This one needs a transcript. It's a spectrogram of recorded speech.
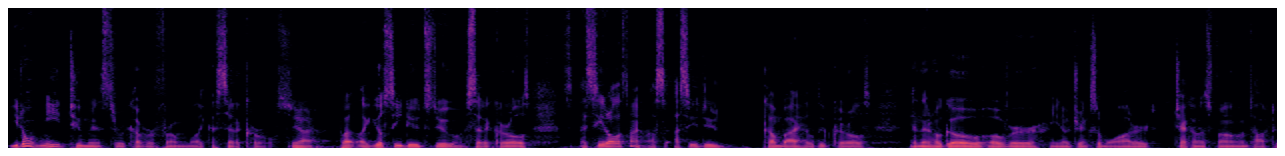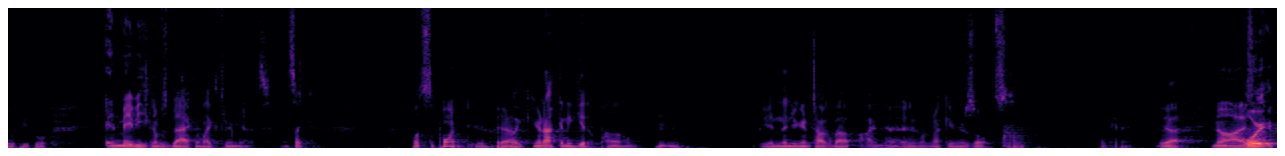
you don't need two minutes to recover from like a set of curls. Yeah. But like, you'll see dudes do a set of curls. I see it all the time. I'll, I see a dude come by, he'll do curls, and then he'll go over, you know, drink some water, check on his phone, talk to people, and maybe he comes back in like three minutes. It's like, what's the point, dude? Yeah. Like, you're not going to get a pump. And then you're going to talk about, I know, I'm not getting results. Like, okay. Yeah. No, I Or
